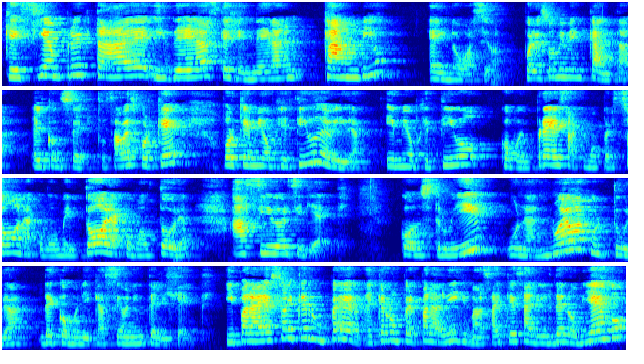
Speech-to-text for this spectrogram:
que siempre trae ideas que generan cambio e innovación. Por eso a mí me encanta el concepto. ¿Sabes por qué? Porque mi objetivo de vida y mi objetivo como empresa, como persona, como mentora, como autora, ha sido el siguiente. Construir una nueva cultura de comunicación inteligente. Y para eso hay que romper, hay que romper paradigmas, hay que salir de lo viejo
